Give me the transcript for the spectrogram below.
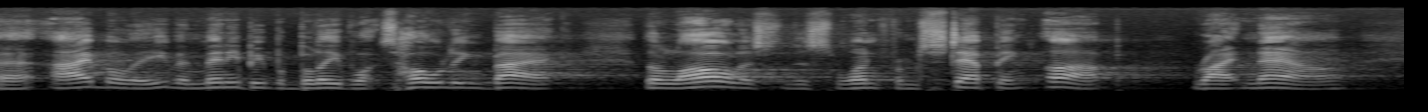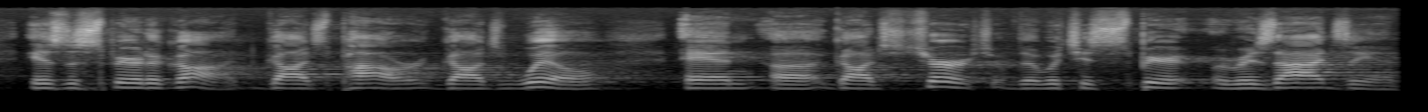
Uh, I believe, and many people believe, what's holding back the lawlessness one from stepping up right now is the Spirit of God, God's power, God's will, and uh, God's church, which His Spirit resides in.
